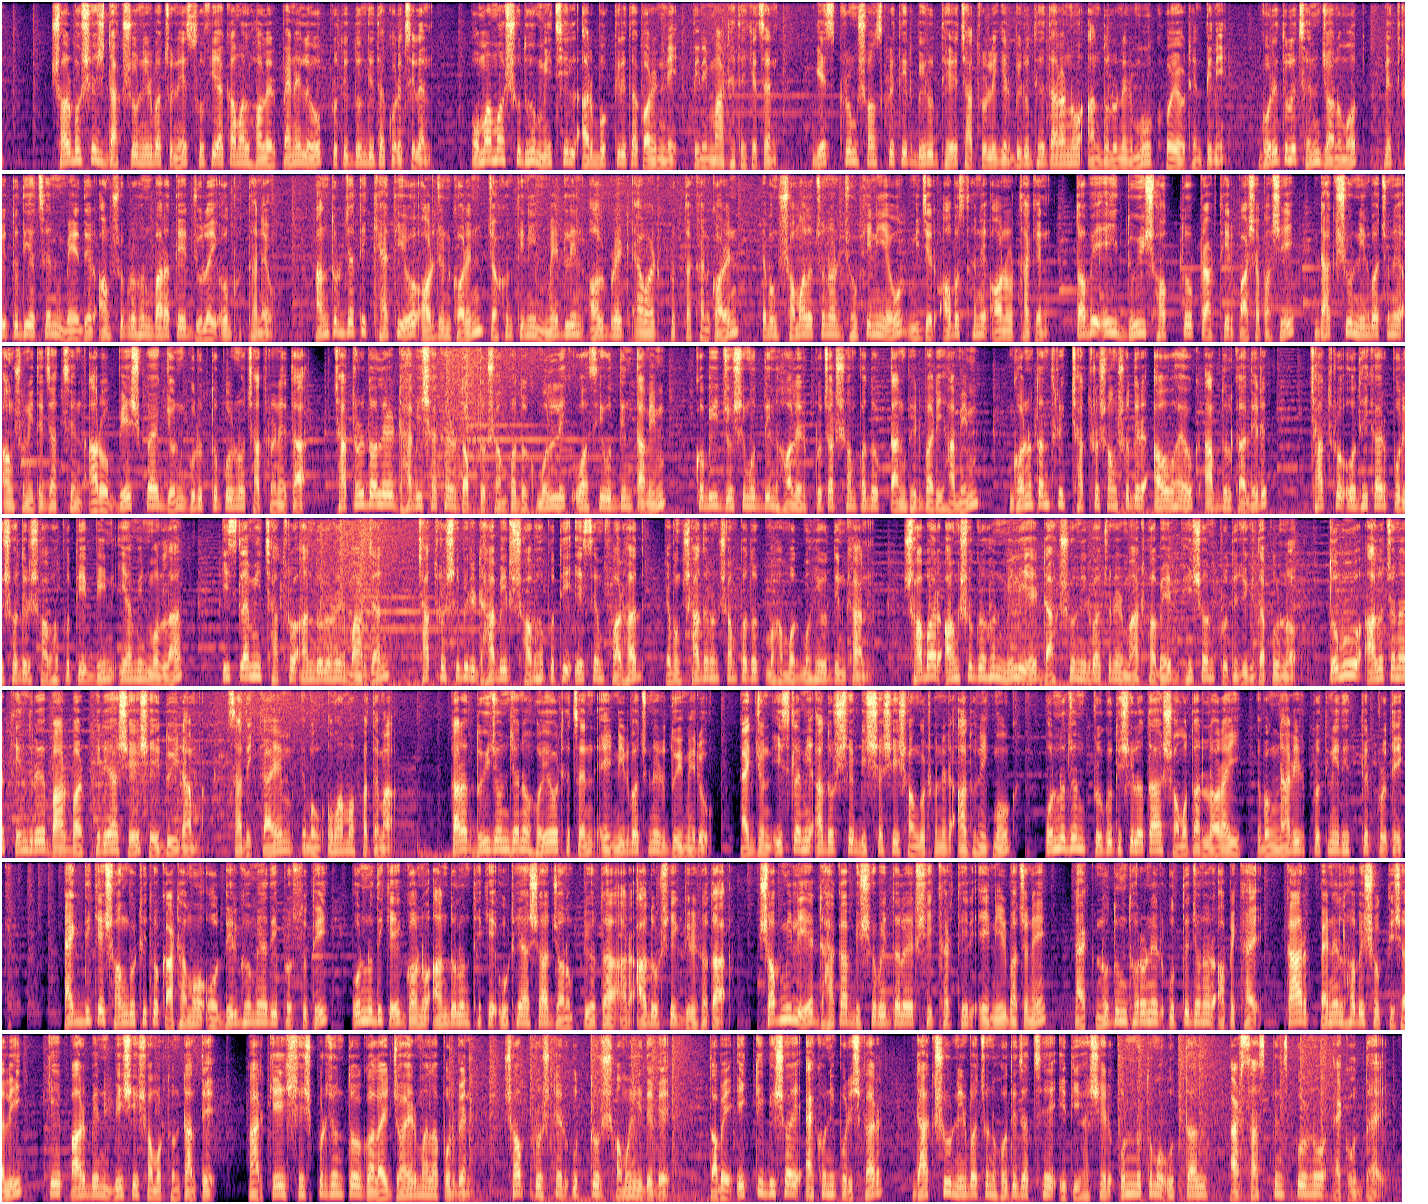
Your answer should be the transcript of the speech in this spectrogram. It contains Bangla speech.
সর্বশেষ ডাকসু নির্বাচনে সুফিয়া কামাল হলের প্যানেলেও প্রতিদ্বন্দ্বিতা করেছিলেন। ওমামা শুধু মিছিল আর বক্তৃতা করেননি, তিনি মাঠে থেকেছেন। গেস্টরুম সংস্কৃতির বিরুদ্ধে ছাত্রলীগের বিরুদ্ধে দাঁড়ানো আন্দোলনের মুখ হয়ে ওঠেন তিনি। গড়ে তুলেছেন জনমত, নেতৃত্ব দিয়েছেন মেয়েদের অংশগ্রহণ বাড়াতে জুলাই অভ্যুত্থানেও। আন্তর্জাতিক খ্যাতিও অর্জন করেন যখন তিনি মেডলিন অলব্রাইট অ্যাওয়ার্ড প্রত্যাখ্যান করেন এবং সমালোচনার ঝুঁকি নিয়েও নিজের অবস্থানে অনড় থাকেন। তবে এই দুই শক্ত প্রার্থীর পাশাপাশি ডাকসু নির্বাচনে অংশ নিতে যাচ্ছেন আরও বেশ কয়েকজন গুরুত্বপূর্ণ ছাত্রনেতা। ছাত্রদলের ঢাবি শাখার দপ্তর সম্পাদক মল্লিক ওয়াসিউদ্দিন তামিম, কবি জসিমুদ্দিন হলের প্রচার সম্পাদক তানভীর বাড়ি হামিম গণতান্ত্রিক ছাত্র সংসদের আহ্বায়ক আব্দুল কাদের, ছাত্র অধিকার পরিষদের সভাপতি বিন ইয়ামিন মোল্লা, ইসলামী ছাত্র আন্দোলনের মারজান, ছাত্র শিবির ঢাবির সভাপতি এস এম ফরহাদ এবং সাধারণ সম্পাদক মোহাম্মদ মহিউদ্দিন খান। সবার অংশগ্রহণ মিলিয়ে ডাকসু নির্বাচনের মাঠ হবে ভীষণ প্রতিযোগিতাপূর্ণ। তবুও আলোচনার কেন্দ্রে বারবার ফিরে আসে সেই দুই নাম, সাদিক কায়েম এবং ওমামা ফাতেমা। তারা দুইজন যেন হয়ে উঠেছেন এই নির্বাচনের দুই মেরু। একজন ইসলামী আদর্শে বিশ্বাসী সংগঠনের আধুনিক মুখ, অন্যজন প্রগতিশীলতা, সমতার লড়াই এবং নারীর প্রতিনিধিত্বের প্রতীক। একদিকে সংগঠিত কাঠামো ও দীর্ঘমেয়াদী প্রস্তুতি, অন্যদিকে গণ আন্দোলন থেকে উঠে আসা জনপ্রিয়তা আর আদর্শিক দৃঢ়তা। সব মিলিয়ে ঢাকা বিশ্ববিদ্যালয়ের শিক্ষার্থীর এই নির্বাচনে এক নতুন ধরনের উত্তেজনার অপেক্ষায় কার প্যানেল হবে শক্তিশালী, কে পারবেন বেশি সমর্থন টানতে, আর কে শেষ পর্যন্ত গলায় জয়ের মালা পরবেন। সব প্রশ্নের উত্তর সময়ই দেবে। তবে একটি বিষয় এখনই পরিষ্কার ডাকসু নির্বাচন হতে যাচ্ছে ইতিহাসের অন্যতম উত্তাল আর সাসপেন্সপূর্ণ এক অধ্যায়।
